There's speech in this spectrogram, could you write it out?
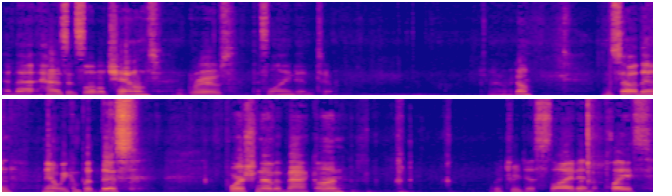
And that has its little channels and grooves that's lined into. There we go. And so then now we can put this portion of it back on, which we just slide into place.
